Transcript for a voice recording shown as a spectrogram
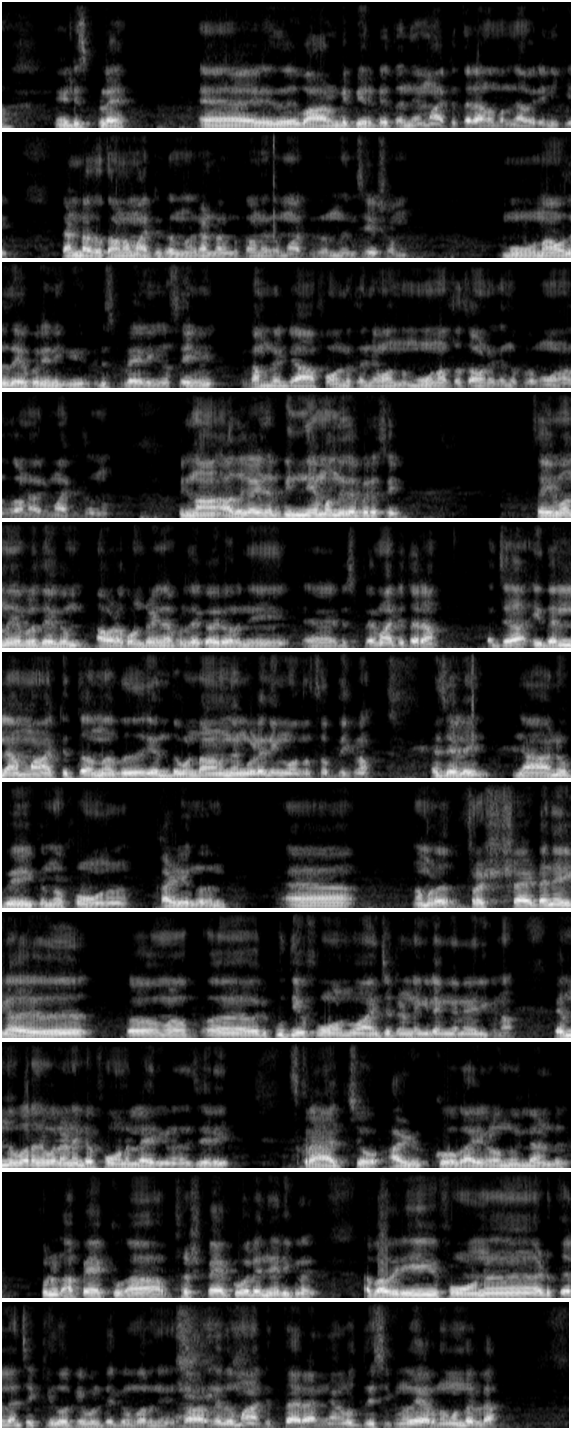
ഈ ഡിസ്പ്ലേ ഇത് വാറണ്ടി പീരീഡിൽ തന്നെ മാറ്റിത്തരാമെന്ന് പറഞ്ഞ് അവരെനിക്ക് രണ്ടാമത്തെ തവണ മാറ്റി തന്നു രണ്ടാമത്തെ തവണ ഇത് മാറ്റി തന്നതിന് ശേഷം മൂന്നാമത് ഇതേപോലെ എനിക്ക് ഡിസ്പ്ലേയിൽ ഇങ്ങനെ സെയിം കംപ്ലൈന്റ് ആ ഫോണിൽ തന്നെ വന്നു. മൂന്നാമത്തെ തവണ ചെന്നപ്പോൾ മൂന്നാമത്തെ തവണ അവർ മാറ്റി തന്നു പിന്നെ അത് കഴിഞ്ഞിട്ട് പിന്നെയും വന്നു ഇതേപോലെ സെയിം സെയിം വന്നു കഴിഞ്ഞപ്പോഴത്തേക്കും അവിടെ കൊണ്ടുകഴിഞ്ഞപ്പോഴത്തേക്ക് അവർ പറഞ്ഞ് ഡിസ്പ്ലേ മാറ്റി തരാം വെച്ചാൽ ഇതെല്ലാം മാറ്റി തന്നത് എന്തുകൊണ്ടാണെന്നും കൂടെ നിങ്ങൾ ഒന്ന് ശ്രദ്ധിക്കണം. വെച്ചാൽ ഞാൻ ഉപയോഗിക്കുന്ന ഫോണ് കഴിയുന്നതും നമ്മൾ ഫ്രഷ് ആയിട്ട് തന്നെ ഇരിക്കണം. അതായത് നമ്മൾ ഒരു പുതിയ ഫോൺ വാങ്ങിച്ചിട്ടുണ്ടെങ്കിൽ എങ്ങനെ ഇരിക്കണം എന്ന് പറഞ്ഞ പോലെയാണ് എന്റെ ഫോണെല്ലാം ഇരിക്കുന്നത്. വെച്ചാൽ സ്ക്രാച്ചോ അഴുക്കോ കാര്യങ്ങളൊന്നും ഇല്ലാണ്ട് ഫുൾ ആ പാക്ക് ആ ഫ്രഷ് പാക്ക് പോലെ തന്നെ ഇരിക്കുന്നത്. അപ്പോൾ അവർ ഈ ഫോണ് എടുത്തെല്ലാം ചെക്ക് ചെയ്ത് നോക്കിയപ്പോഴത്തേക്കും പറഞ്ഞ് സാറിന് ഇത് മാറ്റി തരാൻ ഞങ്ങൾ ഉദ്ദേശിക്കുന്നത് വേറെ കൊണ്ടല്ല.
